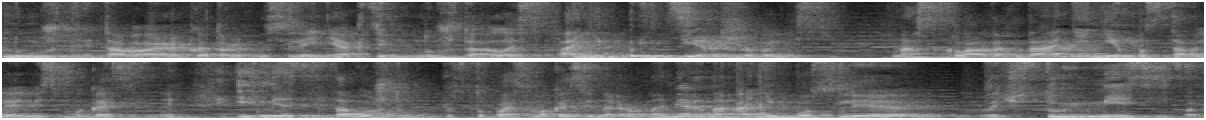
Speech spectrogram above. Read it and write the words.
нужные товары, в которых население активно нуждалось, они придерживались на складах, да, они не поставлялись в магазины. И вместо того, чтобы поступать в магазины равномерно, они после зачастую месяцев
